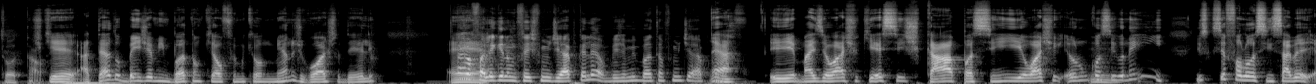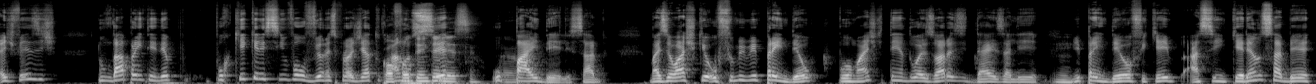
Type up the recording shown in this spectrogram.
Total. Acho que até do Benjamin Button, que é o filme que eu menos gosto dele. É, Ah, eu falei que ele não fez filme de época, ele é. O Benjamin Button é um filme de época. É. E, mas eu acho que esse escapa, assim, e eu acho eu não consigo nem. Isso que você falou, assim, sabe? Às vezes não dá pra entender por que, que ele se envolveu nesse projeto Qual a foi não o teu ser interesse? o É. pai dele, sabe? Mas eu acho que o filme me prendeu, por mais que tenha duas horas e dez ali, Hum. me prendeu, eu fiquei, assim, querendo saber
